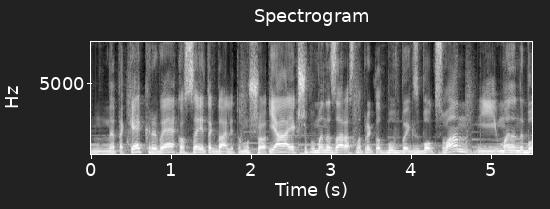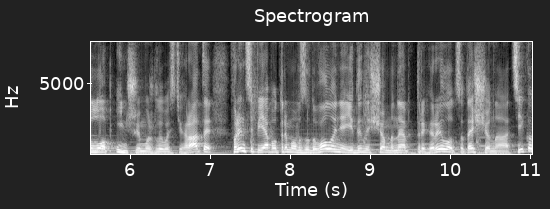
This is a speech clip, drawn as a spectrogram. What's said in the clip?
не таке криве, косе і так далі. Тому що я, якщо б у мене зараз, наприклад, був би Xbox One, і в мене не було б іншої можливості грати, в принципі, я б отримав задоволення. Єдине, що мене б тригерило, це те, що на цій консолі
